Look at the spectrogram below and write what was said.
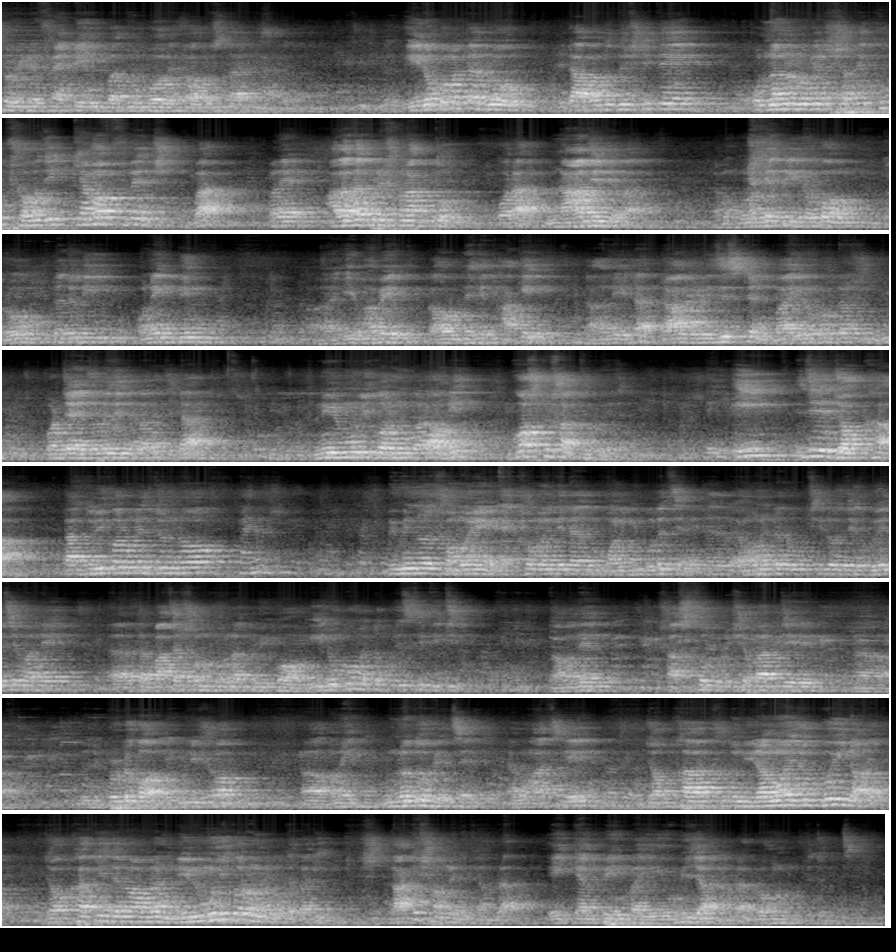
শরীরে ফ্যাটিক বা দুর্বল একটা অবস্থায় থাকতে পারে। এইরকম একটা রোগ যেটা আপাত দৃষ্টিতে অন্যান্য রোগের সাথে খুব সহজেই ক্যামাফ্লেজ বা মানে আলাদা করে শনাক্ত করা না যেতে পারে। এবং কোনো ক্ষেত্রে এরকম রোগটা যদি অনেক দিন এইভাবে কারোর দেহে থাকে, তাহলে এটা ড্রাগ রেজিস্ট্যান্ট বা এরকমটা পর্যায়ে চলে যেতে পারে, যেটা নির্মূলীকরণ করা অনেক কষ্টসাধ্য হয়ে যায়। এই যে যক্ষা, তার দূরীকরণের জন্য বিভিন্ন সময়ে, এক সময় যেটা অনেকে বলেছেন, এটা এমন একটা রোগ ছিল যে হয়েছে মানে তার বাঁচার সম্ভাবনা খুবই কম। এইরকম একটা পরিস্থিতি ছিল। আমাদের স্বাস্থ্য পরিষেবার যে প্রোটোকল এগুলি সব অনেক উন্নত হয়েছে এবং আজকে যক্ষা শুধু নিরাময়যোগ্যই নয় যক্ষাকে যেন আমরা নির্মূলীকরণ তাকে সামনে রেখে আমরা এই ক্যাম্পেইন বা এই অভিযান আমরা গ্রহণ করতে চলেছি।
